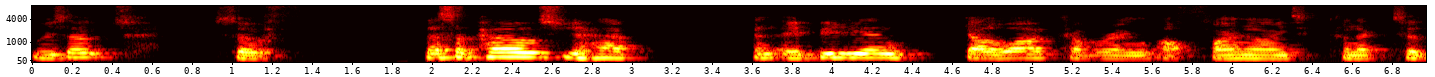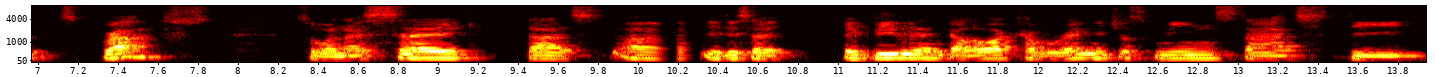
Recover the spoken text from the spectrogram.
result. So let's suppose you have an abelian Galois covering of finite connected graphs. So when I say that uh, it is a abelian Galois covering. It just means that the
